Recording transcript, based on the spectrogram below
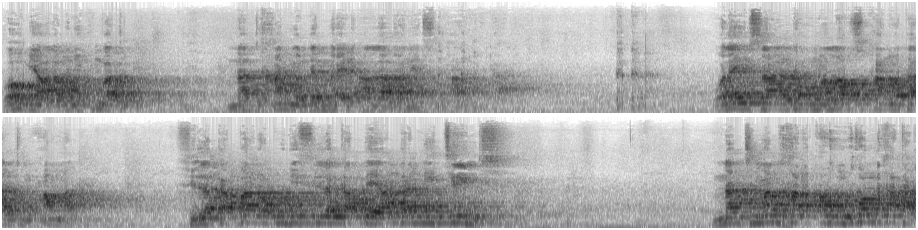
wa hum ya'lamun kum ba na ta hajo de mare allah ana subhanahu wa ta'ala. Wala yusaltakum allah subhanahu wa ta'ala muhammad. Fil kapano udi fil kapte anga ni نت من خلقهم كن خطر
